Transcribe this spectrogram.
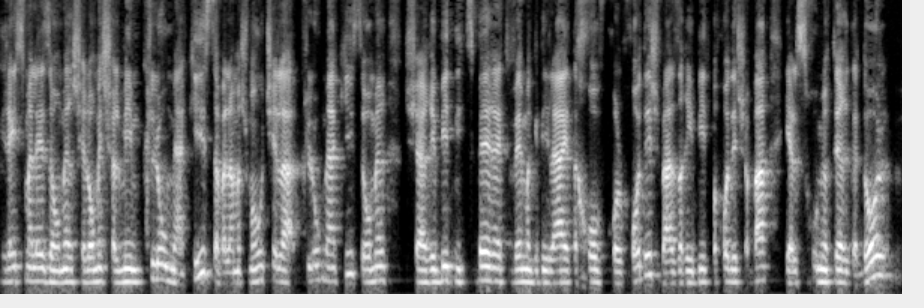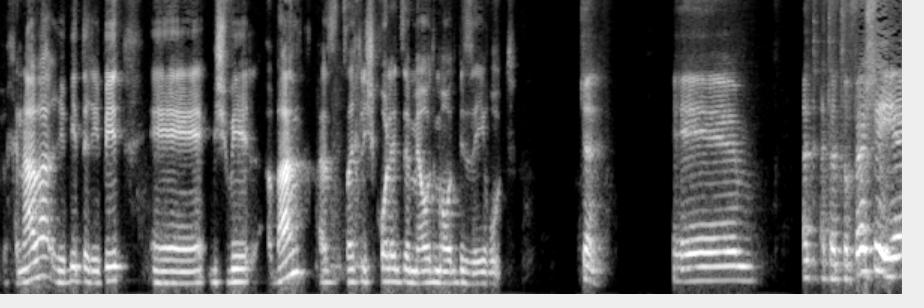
גרייס מלא זה אומר שלא משלמים כלום מהכיס, אבל המשמעות של הכלום מהכיס זה אומר שהריבית נצברת ומגדילה את החוב כל חודש, ואז הריבית בחודש הבא היא על סכום יותר גדול, וכן הלאה, ריבית דריבית אה, בשביל הבנק, אז צריך לשקול את זה מאוד מאוד בזהירות. כן. אה... אתה צופה שיהיה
